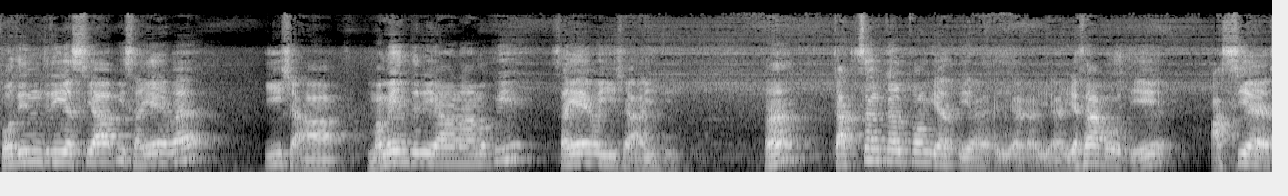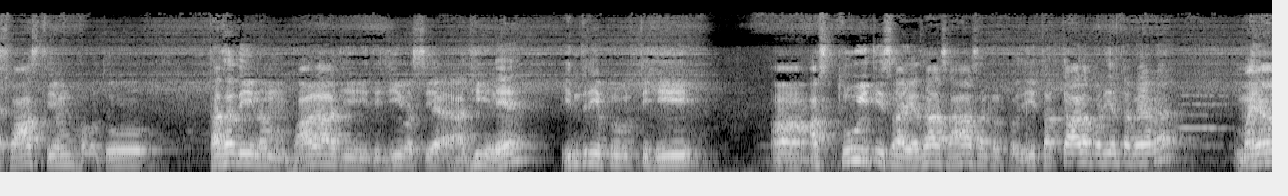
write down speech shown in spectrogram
त्वदिन्द्रियस्यापि स एव ईशः, ममेन्द्रियाणामपि स एव ईशः इति। तत्सङ्कल्पं यथा भवति, अस्य स्वास्थ्यं भवतु। तदधीनं बालाजी इति जीवस्य अधीने इन्द्रियप्रवृत्तिः अस्तु इति स यथा सः सङ्कल्पति। तत्कालपर्यन्तमेव मया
